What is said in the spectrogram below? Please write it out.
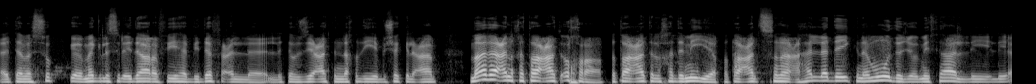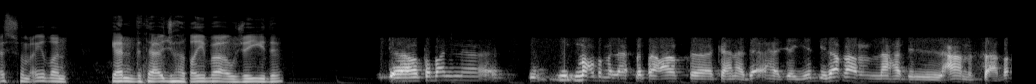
وتمسك مجلس الإدارة فيها بدفع ال- التوزيعات النقدية بشكل عام. ماذا عن قطاعات أخرى؟ قطاعات الخدمية قطاعات الصناعة هل لديك نموذج أو مثال لأسهم أيضا كانت نتائجها طيبة أو جيدة؟ آه، طبعا آه، معظم القطاعات كان أدائها جيد إذا قارناها بالعام السابق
